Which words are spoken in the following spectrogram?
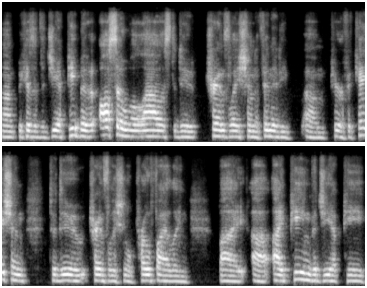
uh, because of the GFP, but it also will allow us to do translation affinity um, purification, to do translational profiling by uh, IPing the GFP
